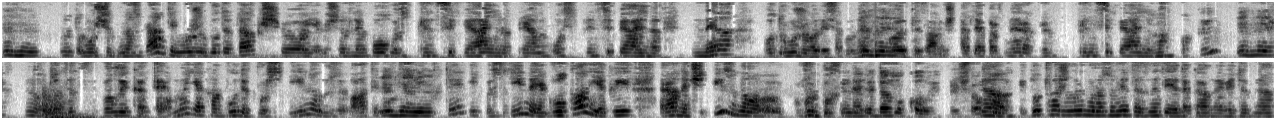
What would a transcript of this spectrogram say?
Угу. Ну тому що насправді може бути так, що якщо для когось принципіально, прям ось принципіально не одружуватися або не Мгм. виходити заміж, а для партнера принципіально навпаки, ну то це велика тема, яка буде постійно визивати Мгм. конфлікти і постійно, як вулкан, який рано чи пізно вибухне. Невідомо коли прийшов. Так, і тут важливо розуміти, знаєте, є така навіть одна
